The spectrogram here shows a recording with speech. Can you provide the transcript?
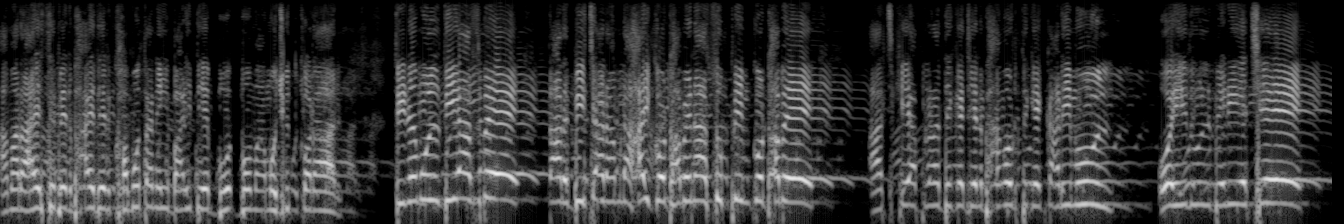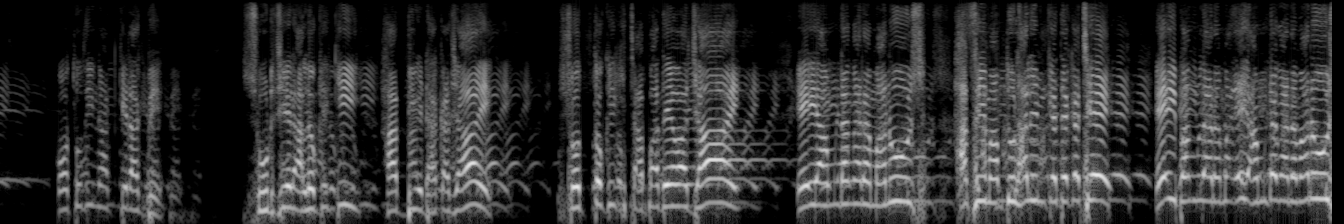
আমার আইএসএফ এর ভাইদের ক্ষমতা নেই বাড়িতে বোমা মজুদ করার। তৃণমূল দিয়ে আসবে, তার বিচার আমরা হাইকোর্ট হবে না, সুপ্রিম কোর্ট হবে। আজকে আপনারা দেখেছেন ভাঙড় থেকে কারিমুল, ওহিদুল বেরিয়েছে। কতদিন আটকে রাখবে? সূর্যের আলোকে কি হাত দিয়ে ঢাকা যায়? সত্যকে কি চাপা দেওয়া যায়? এই আমডাঙ্গার মানুষ হাসিম আব্দুল হালিমকে দেখেছে। এই বাংলার এই আমডাঙ্গার মানুষ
